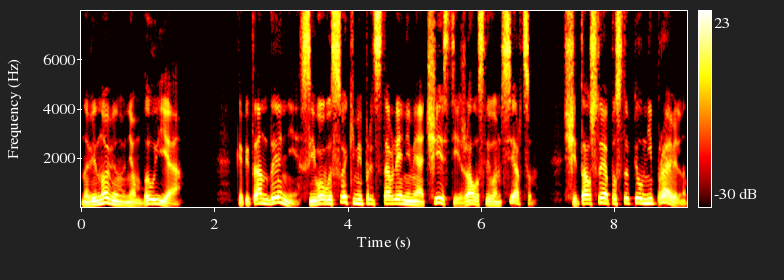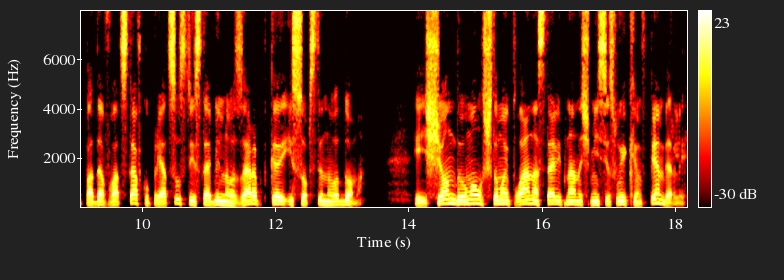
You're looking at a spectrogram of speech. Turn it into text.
но виновен в нем был я, Капитан Дэнни с его высокими представлениями о чести и жалостливым сердцем считал, что я поступил неправильно, подав в отставку при отсутствии стабильного заработка и собственного дома. И еще он думал, что мой план оставить на ночь миссис Уикхэм в Пемберли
